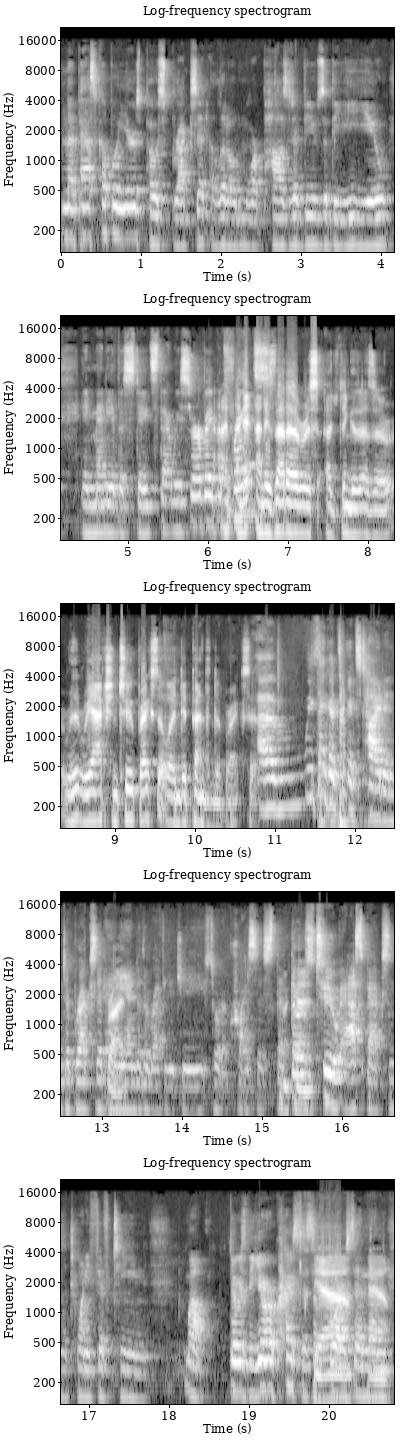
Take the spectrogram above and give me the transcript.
in the past couple of years post Brexit, a little more positive views of the EU in many of the states that we surveyed. And, France, and, is that a, I think, as a reaction to Brexit or independent of Brexit? Uh, we think it's, it's, tied into Brexit and right. the end of the refugee sort of crisis. That okay. those two aspects in the 2015, well, there was the euro crisis, of yeah, course, and then yeah.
